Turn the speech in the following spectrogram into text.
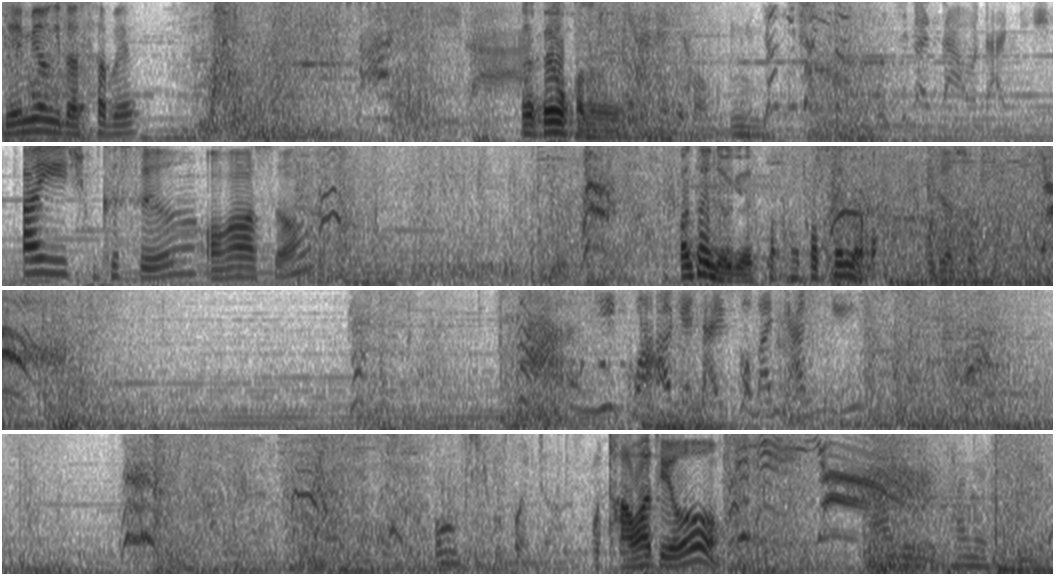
네 명이다 탑에 그냥 빼고 가능해요. 소치가 나오다니. 하이 징크스 엉아 왔어 한편 여기에 탑, 탑 3명. 어디였어 다어 다와돼요 아군이 당했습니다.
